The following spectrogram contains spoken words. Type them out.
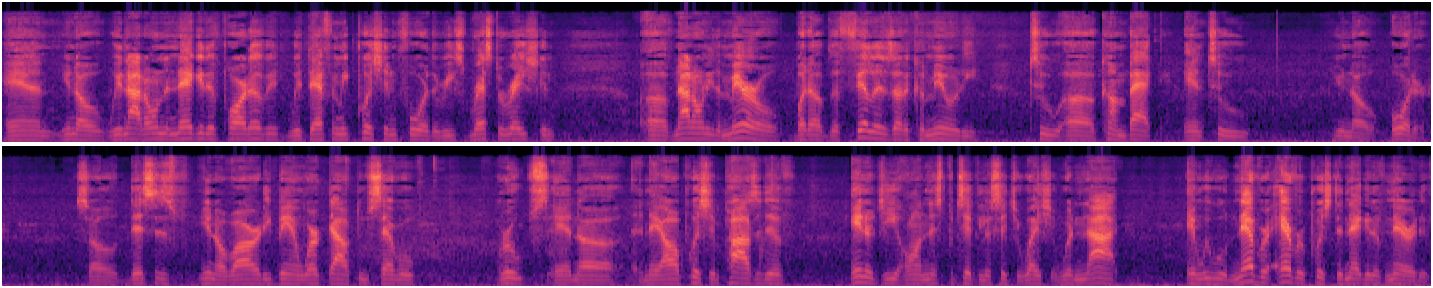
And, you know, we're not on the negative part of it. We're definitely pushing for the restoration of not only the mural, but of the feelings of the community to uh, come back into, you know, order. So this is, you know, already being worked out through several groups, and uh, and they all pushing positive energy on this particular situation. We're not and we will never ever push the negative narrative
